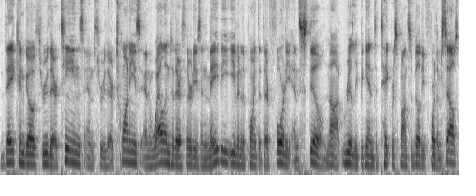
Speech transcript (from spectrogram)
they can go through their teens and through their 20s and well into their 30s and maybe even to the point that they're 40 and still not really begin to take responsibility for themselves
